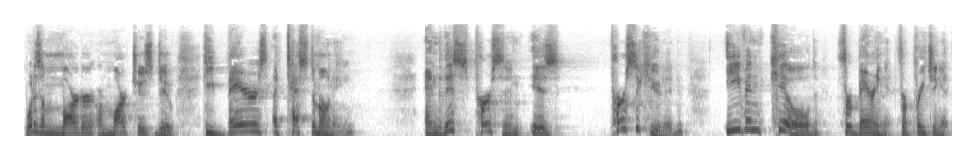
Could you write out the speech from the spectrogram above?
What does a martyr or martus do? He bears a testimony and this person is persecuted, even killed for bearing it, for preaching it.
